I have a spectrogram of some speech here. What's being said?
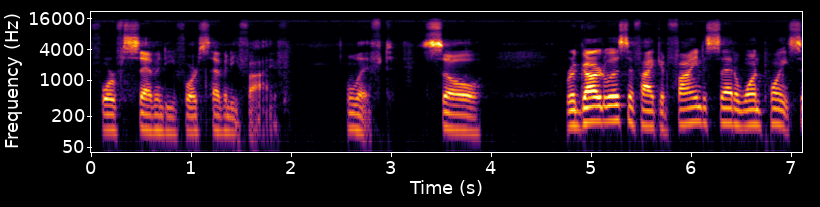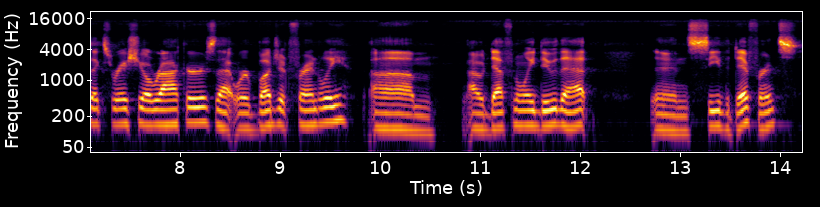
470, 475 lift. So regardless, if I could find a set of 1.6 ratio rockers that were budget friendly, um, I would definitely do that and see the difference.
